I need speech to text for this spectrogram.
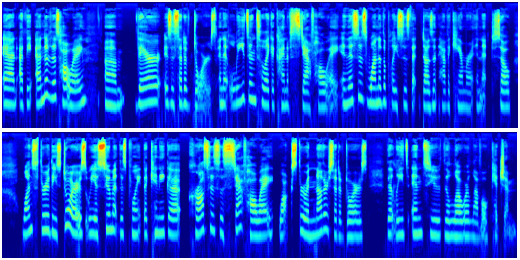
And at the end of this hallway, um, there is a set of doors and it leads into like a kind of staff hallway. And this is one of the places that doesn't have a camera in it. So once through these doors, we assume at this point that Kenneka crosses the staff hallway, walks through another set of doors that leads into the lower level kitchen.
